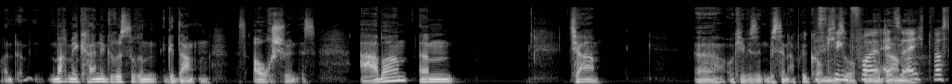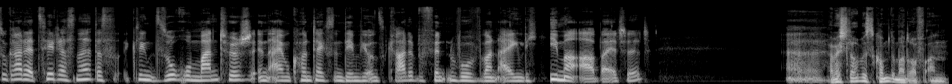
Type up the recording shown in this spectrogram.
und ähm, mache mir keine größeren Gedanken, was auch schön ist. Aber, ähm, tja, äh, okay, wir sind ein bisschen abgekommen. Das klingt so voll, also echt, was du gerade erzählt hast, ne, das klingt so romantisch in einem Kontext, in dem wir uns gerade befinden, wo man eigentlich immer arbeitet. Aber ich glaube, es kommt immer drauf an.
